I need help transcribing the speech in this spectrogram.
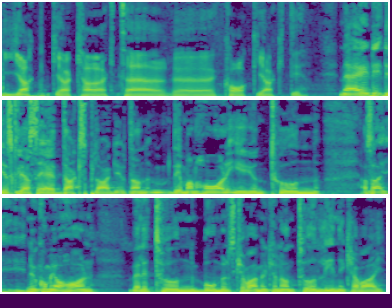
jacka-karaktär, eh, kakiaktig? Nej, det, det skulle jag säga är ett dagsplagg. Utan det man har är ju en tunn, alltså, nu kommer jag ha en väldigt tunn bomullskavaj, men du kan ha en tunn linnekavaj.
